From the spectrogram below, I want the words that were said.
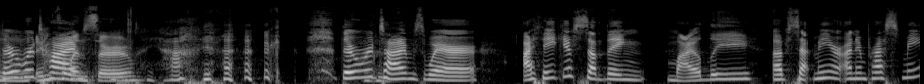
there were times Influencer. yeah, yeah. there were times where I think if something mildly upset me or unimpressed me,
